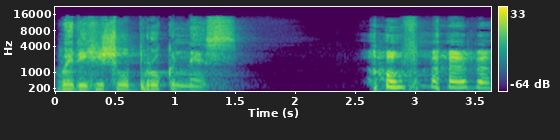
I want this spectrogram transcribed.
Where did he show brokenness? Oh, Father,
